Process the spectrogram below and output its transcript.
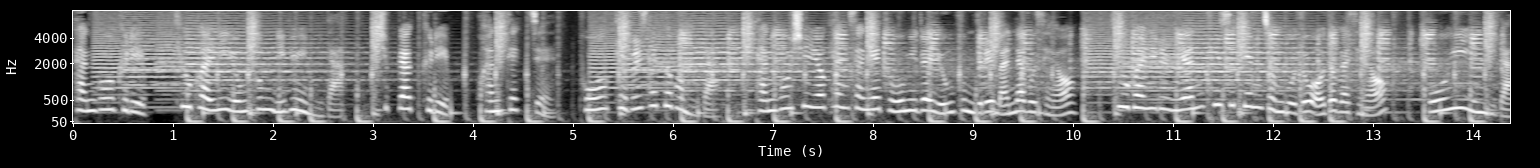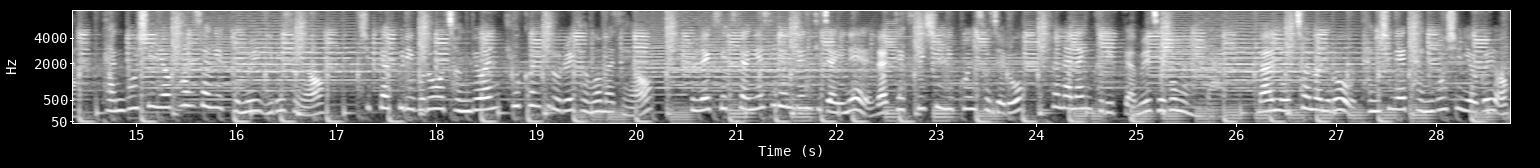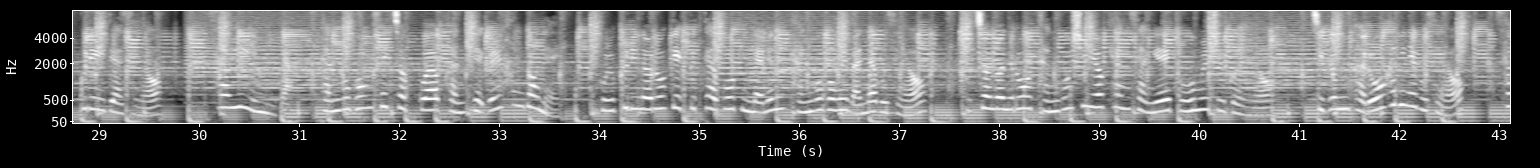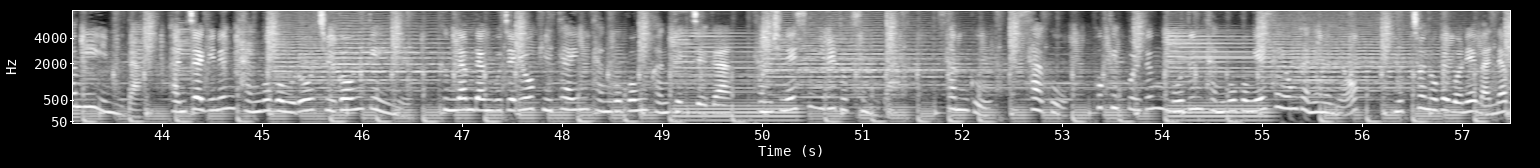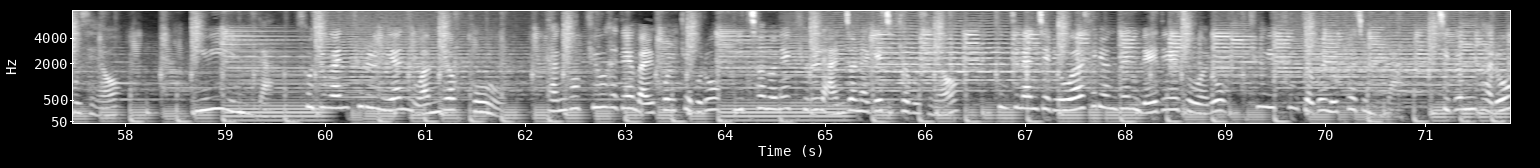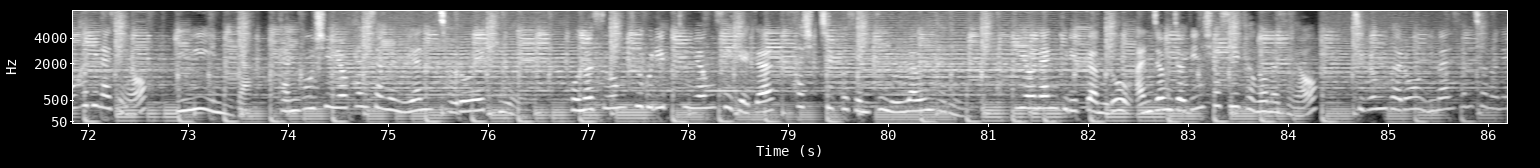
당구 그립, 큐 관리 용품 리뷰입니다. 쉽각 그립, 광택제, 보호캡을 살펴봅니다. 당구 실력 향상에 도움이 될 용품들을 만나보세요. 큐 관리를 위한 필수템 정보도 얻어가세요. 5위입니다. 당구 실력 향상의 꿈을 이루세요. 쉽각 그립으로 정교한 큐 컨트롤을 경험하세요. 블랙 색상의 세련된 디자인의 라텍스 실리콘 소재로 편안한 그립감을 제공합니다. 15,000원으로 당신의 당구 실력을 업그레이드하세요. 4위입니다. 당구공 세척과 광택을 한 번에 볼크리너로 깨끗하고 빛나는 당구공을 만나보세요. 9,000원으로 당구 실력 향상에 도움을 줄 거예요. 지금 바로 확인해보세요. 3위입니다. 반짝이는 당구공으로 즐거운 게임을 금남 당구 재료 빌타임 당구공 광택제가 당신의 승리를 돕습니다. 39, 49, 포켓볼 등 모든 당구공에 사용 가능하며 6,500원에 만나보세요. 2위입니다. 소중한 큐를 위한 완벽 보호. 당구 큐 하대 말콜캡으로 2,000원의 큐를 안전하게 지켜보세요. 튼튼한 재료와 세련된 레드의 조화로 큐의 품격을 높여줍니다. 지금 바로 확인하세요. 2위입니다. 당구 실력 향상을 위한 절호의 기회. 보너스홈 큐그립 투명 3개가 47% 놀라운 할인. 뛰어난 그립감으로 안정적인 샷을 경험하세요. 지금 바로 23,000원에 득템하고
